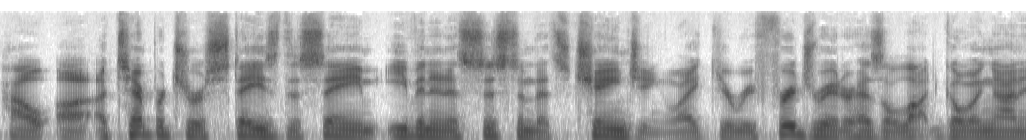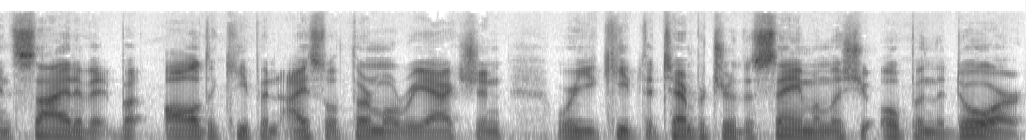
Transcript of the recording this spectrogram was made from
how uh, a temperature stays the same even in a system that's changing. Like your refrigerator has a lot going on inside of it, but all to keep an isothermal reaction where you keep the temperature the same unless you open the door.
